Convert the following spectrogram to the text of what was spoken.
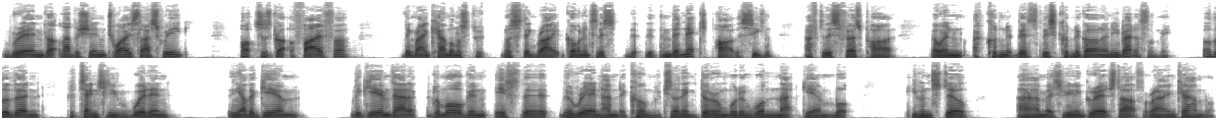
Raine got Labuschagne twice last week. Potts has got a fifer. I think Ryan Campbell must must think right going into this the, the next part of the season after this first part, going I couldn't this this couldn't have gone any better for me, other than potentially winning the other game the game down at Glamorgan if the, the rain hadn't come because I think Durham would have won that game. But even still, um, it's been a great start for Ryan Campbell.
